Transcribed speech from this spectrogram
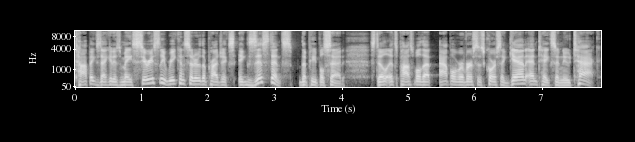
top executives may seriously reconsider the project's existence, the people said. Still, it's possible that Apple reverses course again and takes a new tack.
